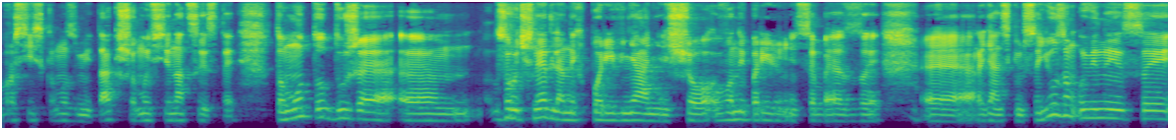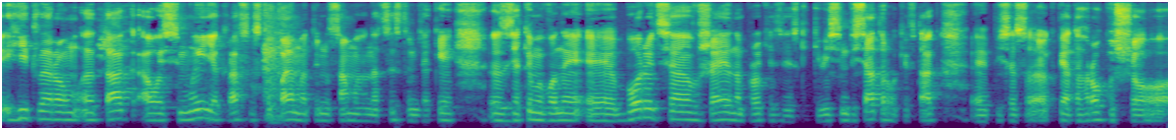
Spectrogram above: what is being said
в російському змі, так що ми всі нацисти. Тому тут дуже е, зручне для них порівняння, що вони порівнюють себе з е, радянським союзом у війни з Гітлером. Е, так, а ось ми якраз виступаємо тими самими нацистами, які, з якими вони е, борються вже на протязі скільки 80 років, так е, після 45-го року, що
